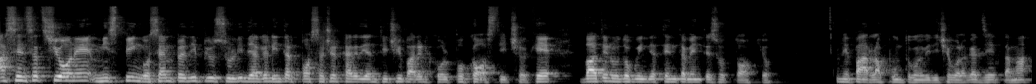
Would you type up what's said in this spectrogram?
a sensazione mi spingo sempre di più sull'idea che l'Inter possa cercare di anticipare il colpo Kostic, che va tenuto quindi attentamente sott'occhio. Ne parla appunto, come vi dicevo, la Gazzetta, ma,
